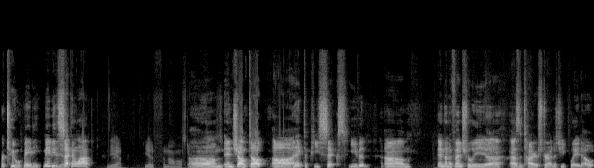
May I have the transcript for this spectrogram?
or two, maybe maybe the Yeah. second lap. yeah, he had a phenomenal start. Um, and jumped up, uh, I think to P6 even. Um, and then eventually, uh, as the tire strategy played out,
